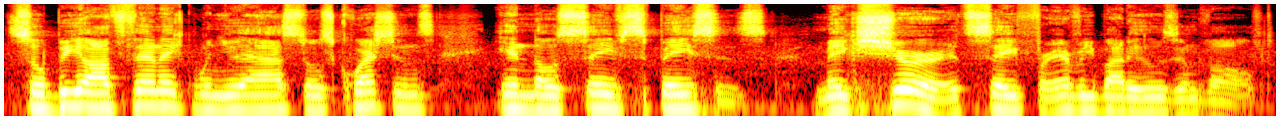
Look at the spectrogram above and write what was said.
So be authentic when you ask those questions in those safe spaces. Make sure it's safe for everybody who's involved.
